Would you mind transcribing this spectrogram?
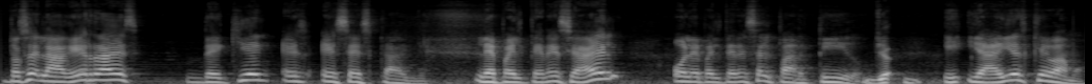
Entonces, la guerra es de quién es ese escaño. ¿Le pertenece a él o le pertenece al partido? Yo, Y, y ahí es que vamos.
